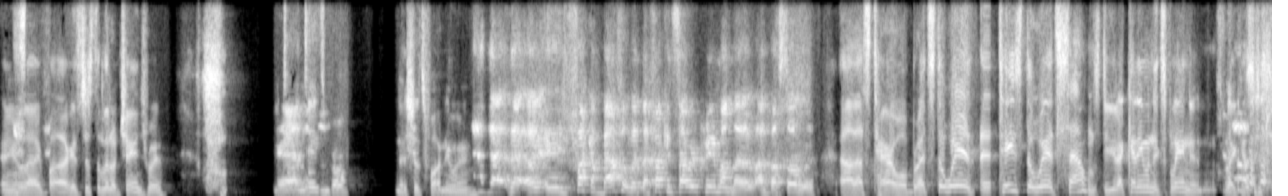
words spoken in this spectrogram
And you're like, fuck, it's just a little change, man. Yeah, it takes, bro. That shit's funny, man. that that uh, fuck. I'm baffled with the fucking sour cream on the al pastor. Oh, that's terrible, bro. It's the way it, it tastes, the way it sounds, dude. I can't even explain it. Like it's just,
